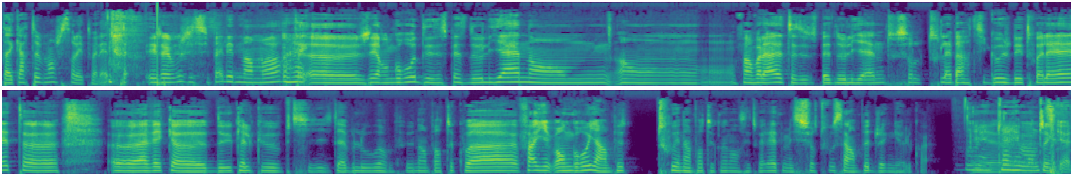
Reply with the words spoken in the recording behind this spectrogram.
Ta carte blanche sur les toilettes. Et j'avoue, j'y suis pas allée de main morte. Ouais. Euh, j'ai en gros des espèces de lianes en, en enfin voilà, des espèces de lianes tout sur le- toute la partie gauche des toilettes, euh, euh, avec euh, de quelques petits tableaux, un peu n'importe quoi. Enfin, y en gros, il y a un peu tout et n'importe quoi dans ces toilettes, mais surtout, c'est un peu jungle, quoi. Ouais, euh, Carrément jungle.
